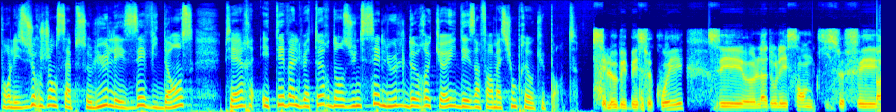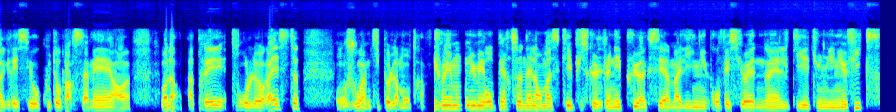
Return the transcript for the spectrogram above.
pour les urgences absolues, les évidences. Pierre est évaluateur dans une cellule de recueil des informations préoccupantes. C'est le bébé secoué, c'est euh, l'adolescente qui se fait agresser au couteau par sa mère. euh, voilà. Après, pour le reste, on joue un petit peu la montre. Je mets mon numéro personnel en masqué puisque je n'ai plus accès à ma ligne professionnelle qui est une ligne fixe.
